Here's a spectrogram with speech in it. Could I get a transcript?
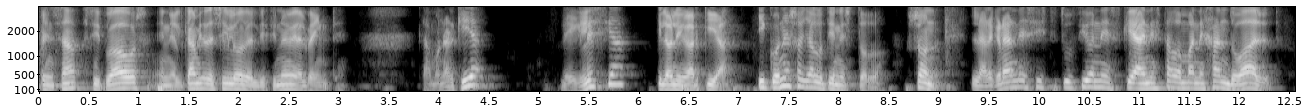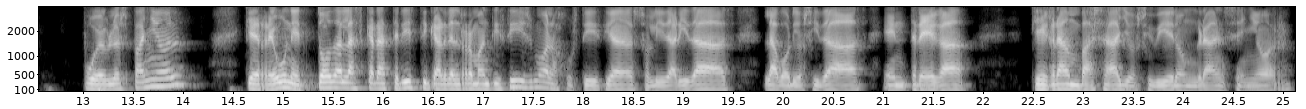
Pensad, situaos en el cambio de siglo del XIX al XX. La monarquía, la iglesia y la oligarquía. Y con eso ya lo tienes todo. Son las grandes instituciones que han estado manejando al pueblo español, que reúne todas las características del romanticismo, la justicia, solidaridad, laboriosidad, entrega. Qué gran vasallo si hubiera un gran señor.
